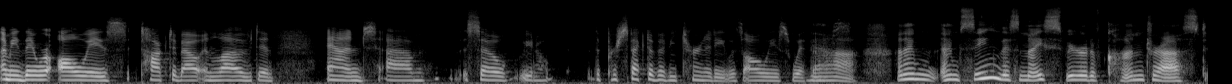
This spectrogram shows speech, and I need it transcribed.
I mean, they were always talked about and loved, and and um, so you know, the perspective of eternity was always with yeah. us. Yeah, and I'm I'm seeing this nice spirit of contrast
